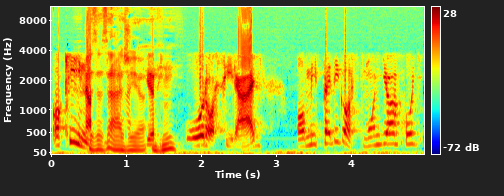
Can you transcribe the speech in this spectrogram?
a Kína. Ez az Ázsia. Uh-huh. Orosz irány, ami pedig azt mondja, hogy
